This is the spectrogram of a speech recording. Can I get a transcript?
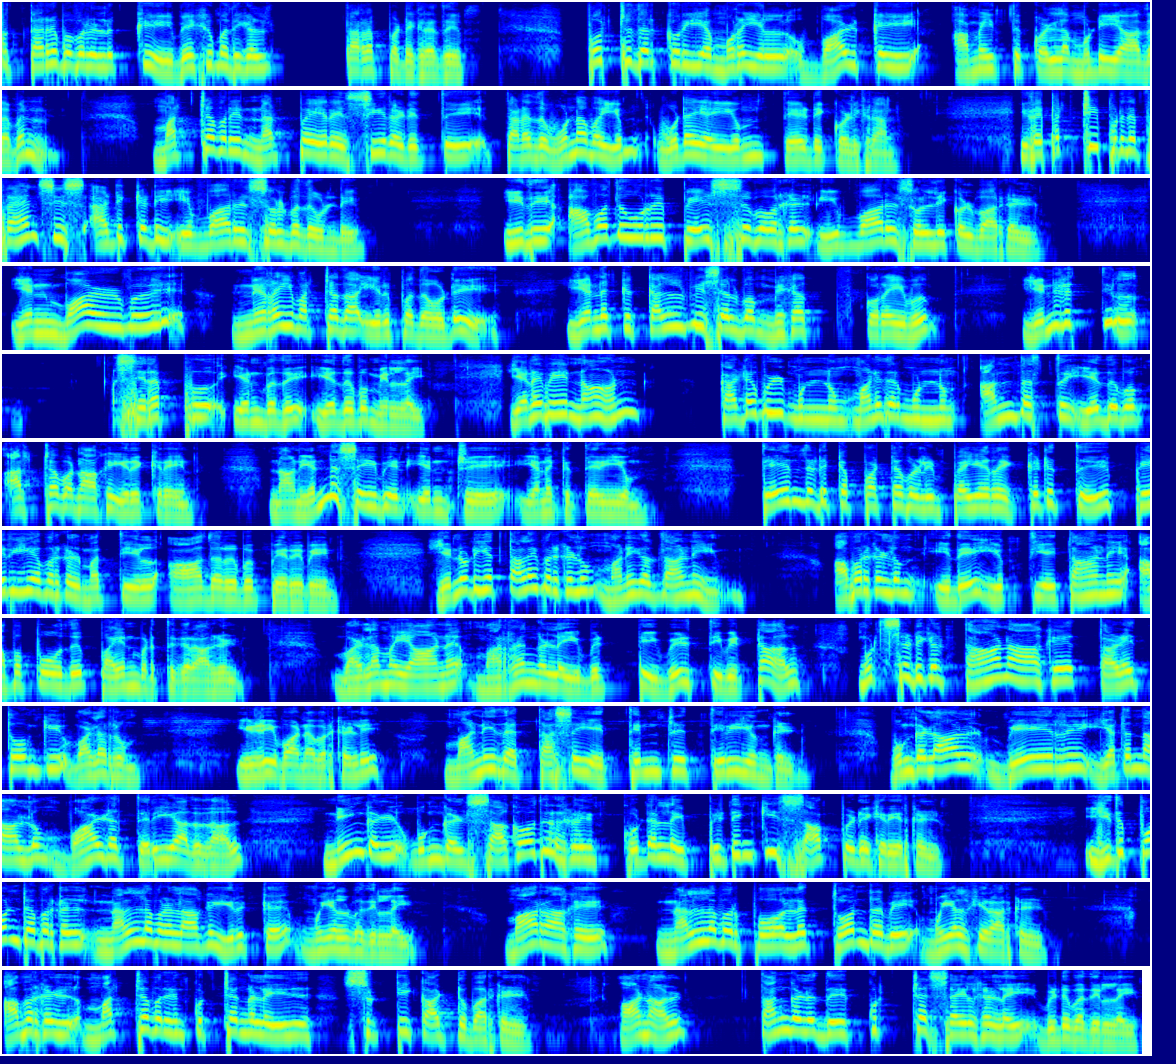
தீர்ப்பு தருபவர்களுக்கு வெகுமதிகள் தரப்படுகிறது. போற்றுதற்குரிய முறையில் வாழ்க்கை அமைத்து கொள்ள முடியாதவன் மற்றவரின் நற்பெயரை சீரழித்து தனது உணவையும் உடையையும் தேடிக்கொள்கிறான் இதை பற்றி புனித பிரான்சிஸ் அடிக்கடி இவ்வாறு சொல்வது உண்டு. இது அவதூறு பேசுபவர்கள் இவ்வாறு சொல்லிக் கொள்வார்கள். என் வாழ்வு நிறைவற்றதாக இருப்பதோடு எனக்கு கல்வி செல்வம் மிக குறைவு. என்னிடத்தில் சிறப்பு என்பது எதுவும் இல்லை. எனவே நான் கடவுள் முன்னும் மனிதர் முன்னும் அந்தஸ்து எதுவும் அற்றவனாக இருக்கிறேன். நான் என்ன செய்வேன் என்று எனக்கு தெரியும். தேர்ந்தெடுக்கப்பட்டவர்களின் பெயரை கெடுத்து பெரியவர்கள் மத்தியில் ஆதரவு பெறுவேன். என்னுடைய தலைவர்களும் மணிகள்தானே? அவர்களும் இதே யுக்தியைத்தானே அவ்வப்போது பயன்படுத்துகிறார்கள். வளமையான மரங்களை வெட்டி வீழ்த்திவிட்டால் முட்செடிகள் தானாக தழைத்தோங்கி வளரும். இழிவானவர்களே மனித தசையை தின்று திரியுங்கள். உங்களால் வேறு எதனாலும் வாழத் தெரியாததால் நீங்கள் உங்கள் சகோதரர்களின் குடலை பிடுங்கி சாப்பிடுகிறீர்கள். இது போன்றவர்கள் நல்லவர்களாக இருக்க முயல்வதில்லை. மாறாக நல்லவர் போல தோன்றவே முயல்கிறார்கள். அவர்கள் மற்றவரின் குற்றங்களை சுட்டி காட்டுவார்கள் ஆனால் தங்களது குற்ற செயல்களை விடுவதில்லை.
